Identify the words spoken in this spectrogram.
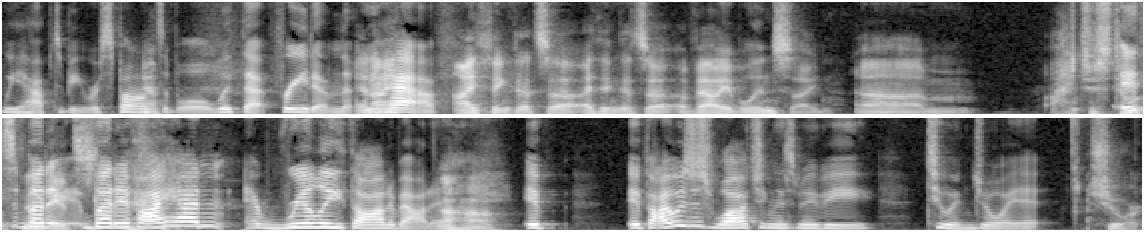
we have to be responsible with that freedom that and we I, have I think that's a i think that's a, a valuable insight um i just don't it's think but it's, but if i hadn't really thought about it uh-huh. if if i was just watching this movie to enjoy it sure.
